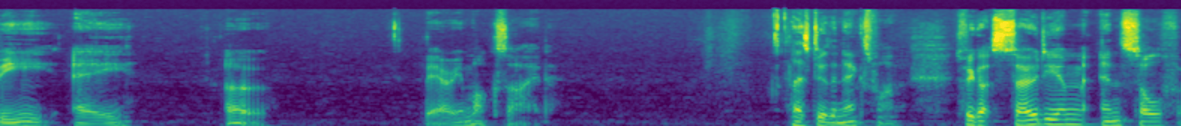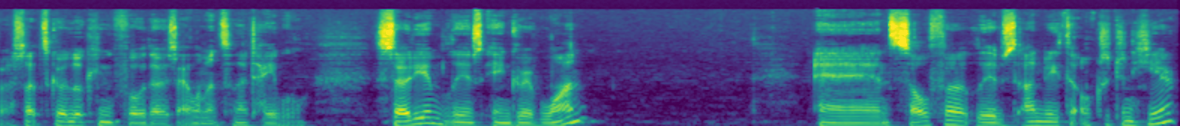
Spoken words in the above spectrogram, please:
BaO, barium oxide. Let's do the next one. So we've got sodium and sulfur. So let's go looking for those elements on the table. Sodium lives in group 1, and sulfur lives underneath the oxygen here.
